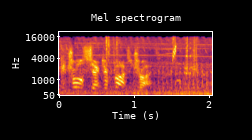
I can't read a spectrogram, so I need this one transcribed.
control sector Foxtrot.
